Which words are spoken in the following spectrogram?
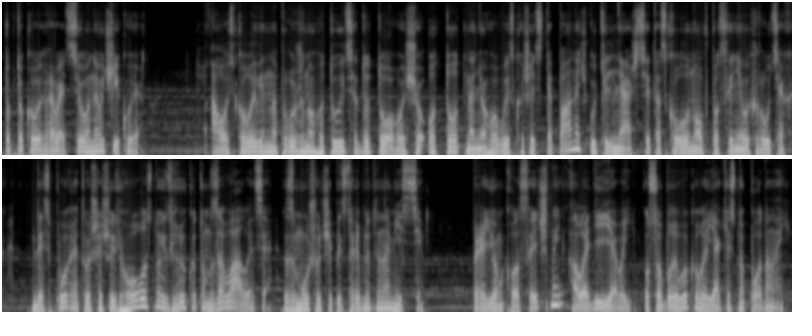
тобто коли гравець цього не очікує. А ось коли він напружено готується до того, що отот на нього вискочить Степанич у тільнячці та сколунов в посинілих руцях, десь поряд лише щось голосно і з грюкотом завалиться, змушуючи підстрибнути на місці. Прийом класичний, але дієвий, особливо коли якісно поданий.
